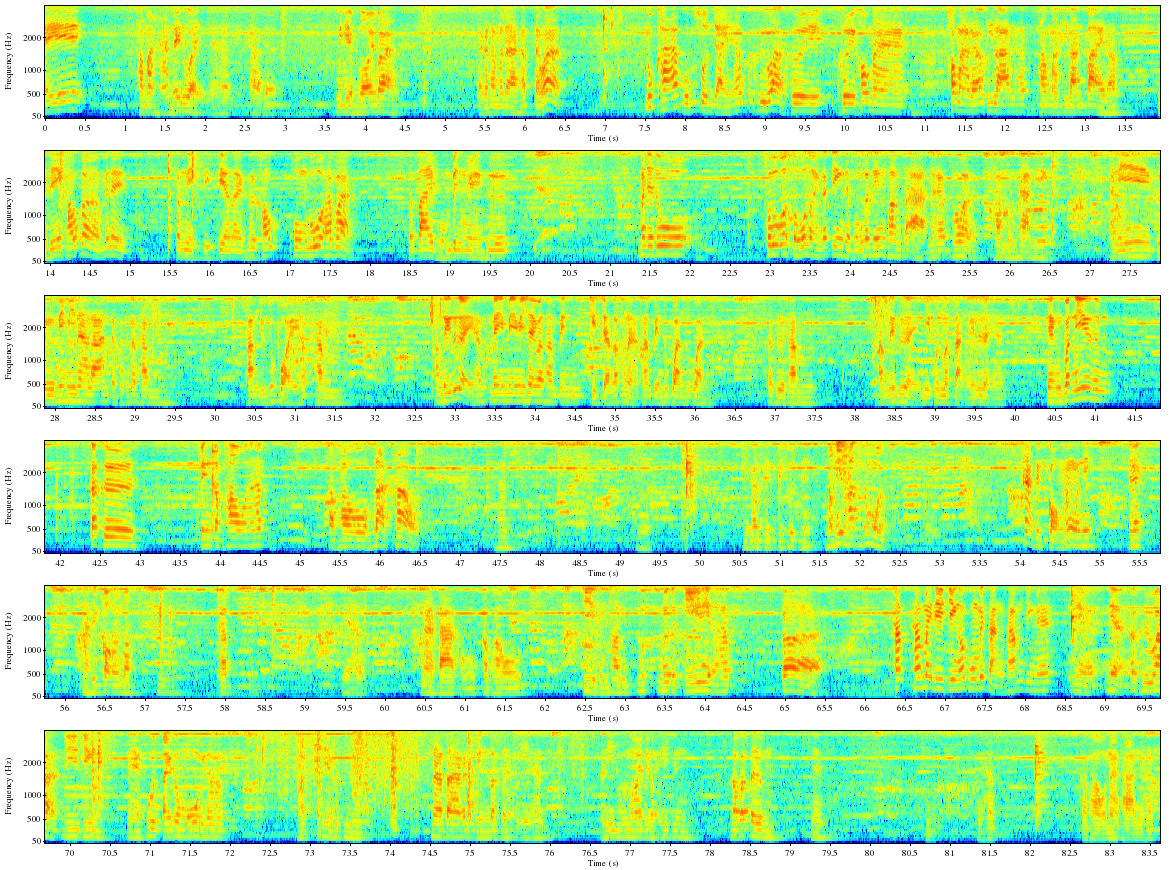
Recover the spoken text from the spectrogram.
ทำอาหารได้ด้วยนะครับ อาจจะไม่เรียบร้อยบ้าง แต่ก็ธรรมดาครับ แต่ว่าลูกค้าผมส่วนใหญ่ครับ ก็คือว่าเคยเคยเข้ามาเข้ามาแล้วที่ร้านครับ เข้ามาที่ร้านป้ายแล้ว แต่ทีนี้เขาก็ไม่ได้ตำหนิติเตียนอะไรคือเขาคงรู้ครับว่าสไตล์ผมเป็นไงคือ มันจะดูโกโลโกโซหน่อยก็จริง แต่ผมก็เน้นความสะอาดนะครับ เพราะว่าทำเหมือนทานเอง อันนี้คือไม่มีหน้าร้านแต่ผมก็ทำทำอยู่ทุกบ่อยครับทำ ทำเรื่อยๆครับไม่ไม่ไม่ใช่ว่าทำเป็นกิจจลักษณะทำเป็นทุกวันทุกวัน ก็คือทำทำเรื่อยๆ มีคนมาสั่งเรื่อยๆครับ อย่างวันนี้คือก็คือเป็นกะเพรานะครับกะเพราราดข้าวนะครับนี่นี่ก็เสร็จไปชุดหนึ่งวันนี้ทำทั้งหมดห้าสิบกล่องมั้งวันนี้ใช่ไหมห้าสิบกล่องเองปะครับเนี่ยครับหน้าตาของกะเพรา ที่ผมทำเมื่อเมื่อตะกี้นี่นะครับ ก็ถ้าถ้าไม่ดีจริงเขาคงไม่สั่งซ้ำจริงไหมเนี่ยเนี่ยก็คือว่าดีจริงแหมพูดไปก็โม้อีกแล้วครับ ครับเนี่ยก็คือหน้าตาก็จะเป็นลักษณะนี้ครับ อันนี้ดูน้อยไปหน่อยนิดนึง เราก็เติมเนี่ยนี่นะครับกะเพราหน้าทานนะครับ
